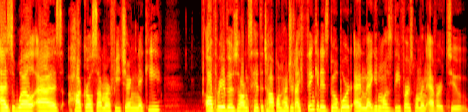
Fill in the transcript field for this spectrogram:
as well as Hot Girl Summer featuring Nicki. All three of those songs hit the top 100. I think it is Billboard, and Megan was the first woman ever to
